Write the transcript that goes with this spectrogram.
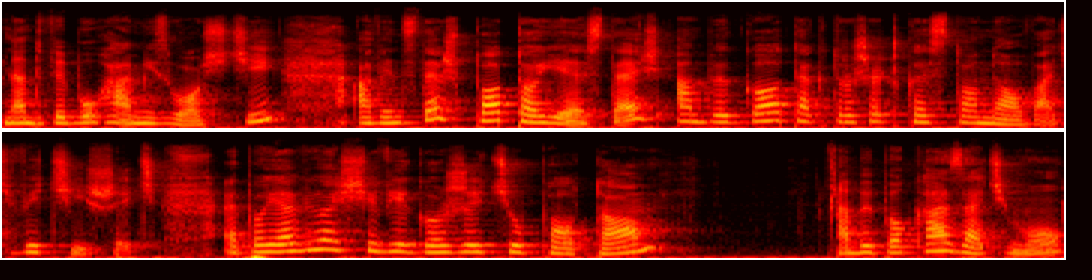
nad wybuchami złości, a więc też po to jesteś, aby go tak troszeczkę stonować, wyciszyć. E, pojawiłaś się w jego życiu po to, aby pokazać mu,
